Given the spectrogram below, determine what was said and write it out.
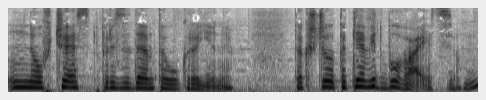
ну, в честь президента України. Так що таке відбувається. Угу.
